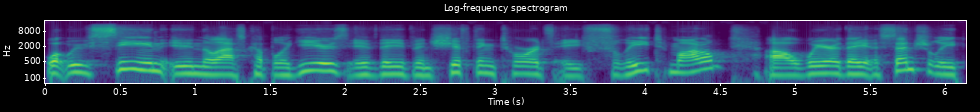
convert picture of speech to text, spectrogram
What we've seen in the last couple of years is they've been shifting towards a fleet model uh, where they essentially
